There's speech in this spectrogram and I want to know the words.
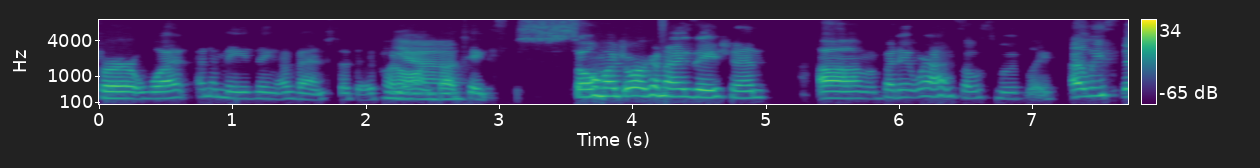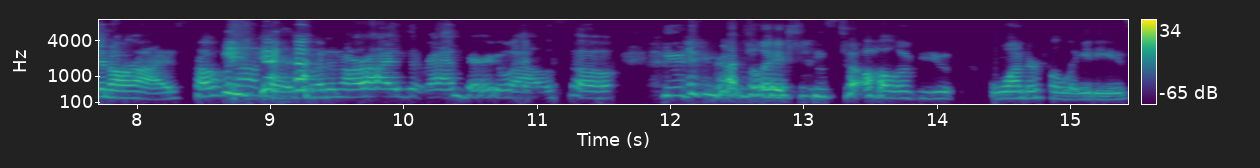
for what an amazing event that they put yeah. on. That takes so much organization um, but it ran so smoothly, at least in our eyes. Probably not theirs, but in our eyes, it ran very well. So huge congratulations to all of you wonderful ladies.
